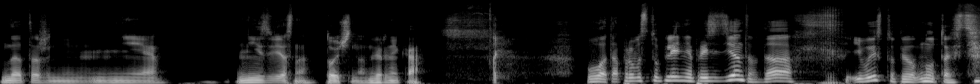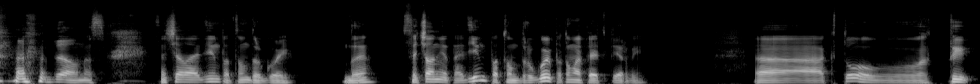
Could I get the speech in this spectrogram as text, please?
Да, тоже не, не, неизвестно точно, наверняка. Вот, а про выступление президентов, да, и выступил, ну, то есть, да, у нас сначала один, потом другой, да. Сначала нет один, потом другой, потом опять первый. А, кто, ты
